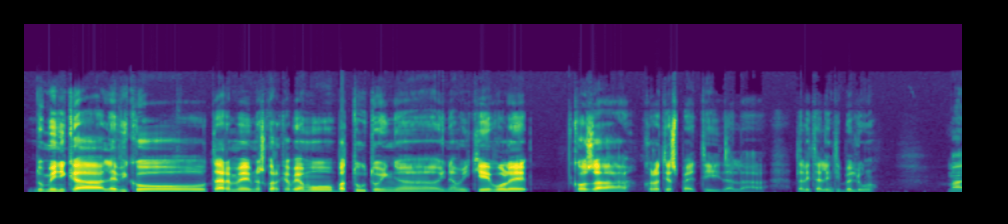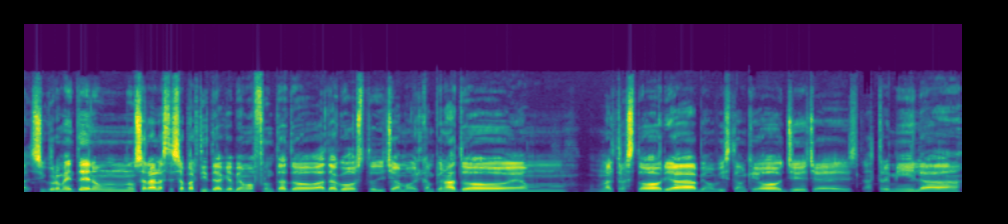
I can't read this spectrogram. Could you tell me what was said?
Domenica Levico Terme, una squadra che abbiamo battuto in, eh, in amichevole, cosa, cosa, ti aspetti dalla, dalle Talenti Belluno? Ma sicuramente non, non, sarà la stessa partita che abbiamo affrontato ad agosto, diciamo. il campionato è un, un'altra storia, abbiamo visto anche oggi, cioè a 3000.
